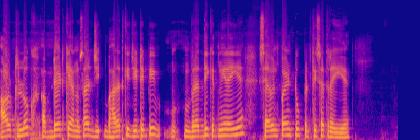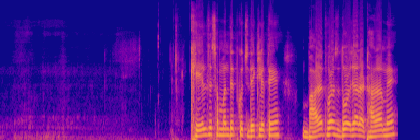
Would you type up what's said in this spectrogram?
outlook update के अनुसार भारत की जीडीपी वृद्धि कितनी रही है? 7.2 प्रतिशत रही है। खेल से संबंधित कुछ देख लेते हैं। भारतवर्ष 2018 में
